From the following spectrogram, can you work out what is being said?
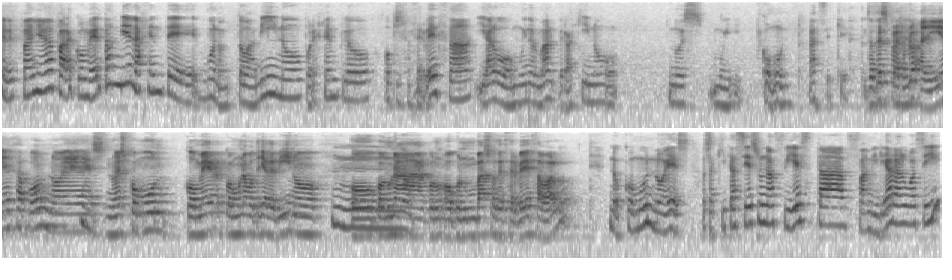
en España para comer también la gente, bueno, toma vino, por ejemplo, o quizá cerveza y algo muy normal, pero aquí no, no es muy común, así que... Entonces, por ejemplo, allí en Japón no es, no es común comer con una botella de vino o, mm, con una, o con un vaso de cerveza o algo? no, común no es. O sea, quizás si es una fiesta familiar, algo así,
